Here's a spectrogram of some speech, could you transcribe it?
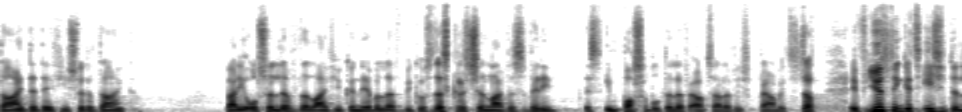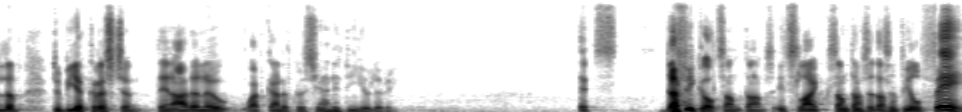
died the death you should have died, but he also lived the life you can never live because this Christian life is very it's impossible to live outside of his power. It's just, if you think it's easy to live, to be a Christian, then I don't know what kind of Christianity you're living. It's difficult sometimes. It's like sometimes it doesn't feel fair.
